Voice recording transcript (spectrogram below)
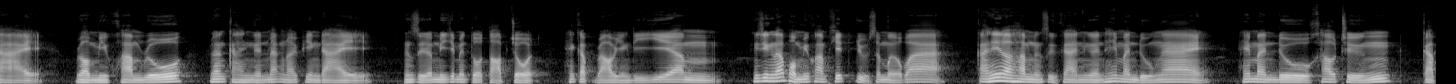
จ่าย เรามีความรู้เรื่องการเงินมากน้อยเพียงใด หนังสือเล่มนี้จะเป็นตัวตอบโจทย์ให้กับเราอย่างดีเยี่ยม จริงๆแล้วผมมีความคิดอยู่เสมอว่า การที่เราทำหนังสือการเงินให้มันดูง่าย ให้มันดูเข้าถึงกับ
